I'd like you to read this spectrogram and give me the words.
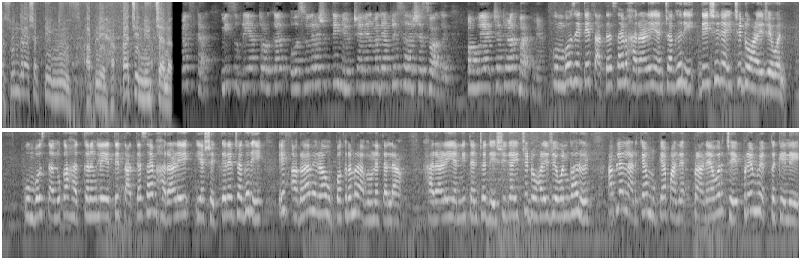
वसुंधरा शक्ती न्यूज आपले हक्काचे न्यूज चॅनल. नमस्कार मी सुप्रिया तोडकर वसुंधरा शक्ती न्यूज चॅनेल मध्ये आपले सहर्ष स्वागत. पाहूया आजच्या ठळक बातम्या. कुंभोज येथे तात्यासाहेब हराळे यांच्या घरी देशी गाईचे डोहाळे जेवण. कुंभोज तालुका हातकणंगले येथे तात्यासाहेब हराळे या शेतकऱ्याच्या घरी एक आगळा वेगळा उपक्रम राबवण्यात आला. हराळे यांनी त्यांच्या देशी गाईचे डोहाळे जेवण घालून आपल्या लाडक्या मुक्या पाण्या प्राण्यावरचे प्रेम व्यक्त केले.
